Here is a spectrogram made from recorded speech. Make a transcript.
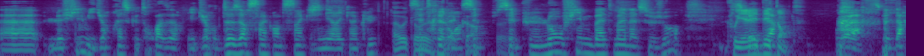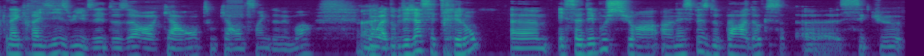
Euh, le film, il dure presque 3 heures. Il dure 2h55 générique inclus. Ah ouais, quand C'est très long. C'est le plus long film Batman à ce jour. Faut y aller détente. Voilà, parce que Dark Knight Rises, lui, il faisait 2h40 ou 45 de mémoire. Ouais. Donc, voilà, donc déjà, c'est très long. Euh, et ça débouche sur un, un espèce de paradoxe. Euh, c'est que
